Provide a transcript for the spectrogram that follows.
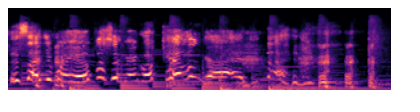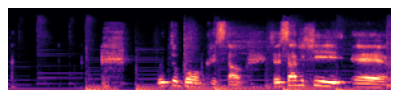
Você sai de manhã pra chegar em qualquer lugar, é de tarde. Muito bom, Cristal. Você sabe que é,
